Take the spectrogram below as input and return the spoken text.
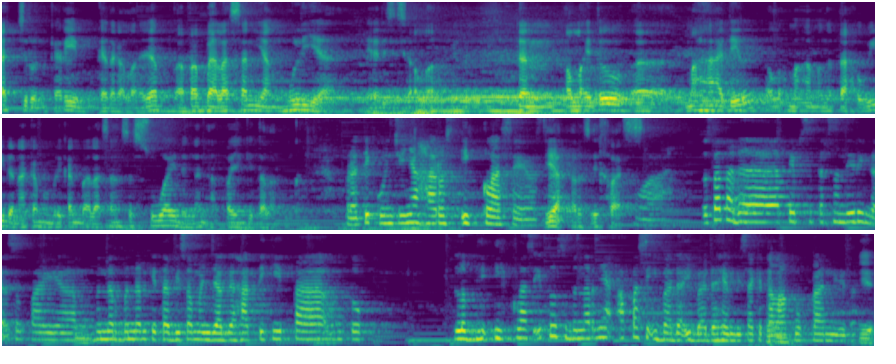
ajrun karim kata Allah ya apa balasan yang mulia ya di sisi Allah gitu. Dan Allah itu eh, maha adil, Allah maha mengetahui dan akan memberikan balasan sesuai dengan apa yang kita lakukan. Berarti kuncinya harus ikhlas ya Ustaz? Iya harus ikhlas. Wah. Ustaz ada tips tersendiri nggak supaya hmm. benar-benar kita bisa menjaga hati kita hmm. untuk lebih ikhlas itu sebenarnya apa sih ibadah-ibadah yang bisa kita hmm. lakukan gitu? Iya.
